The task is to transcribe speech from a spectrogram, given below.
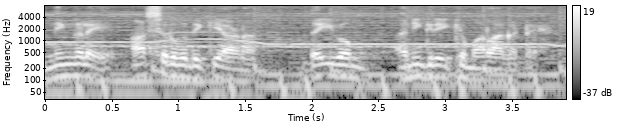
നിങ്ങളെ ആശീർവദിക്കുകയാണ്. ദൈവം അനുഗ്രഹിക്കുമാറാകട്ടെ.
